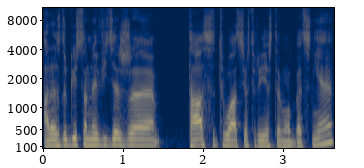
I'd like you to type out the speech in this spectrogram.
ale z drugiej strony widzę, że ta sytuacja, w której jestem obecnie,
